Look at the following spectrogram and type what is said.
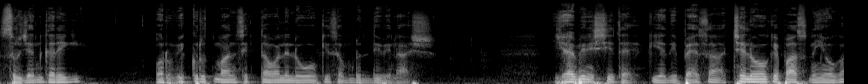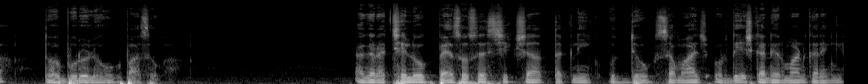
सृजन करेगी और विकृत मानसिकता वाले लोगों की समृद्धि विनाश। यह भी निश्चित है कि यदि पैसा अच्छे लोगों के पास नहीं होगा तो वह बुरे लोगों के पास होगा। अगर अच्छे लोग पैसों से शिक्षा, तकनीक, उद्योग, समाज और देश का निर्माण करेंगे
